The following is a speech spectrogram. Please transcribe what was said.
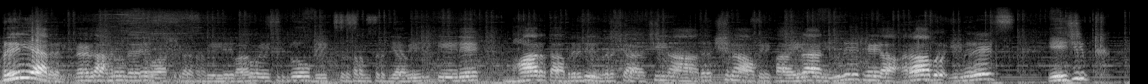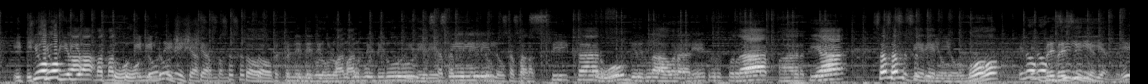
ಬ್ರೇಲಿಯಾದಲ್ಲಿ ನಡೆದ ಹನ್ನೊಂದನೇ ವಾರ್ಷಿಕ ಸಭೆಯಲ್ಲಿ ಭಾಗವಹಿಸಿದ್ರು ಬ್ರಿಕ್ಸ್ ಸಂಸದೀಯ ವೇದಿಕೆಯಲ್ಲಿ ಭಾರತ ಬ್ರೆಜಿಲ್ ರಷ್ಯಾ ಚೀನಾ ದಕ್ಷಿಣ Africa Iran United Arab Emirates Egypt Ethiopia ಮತ್ತು ಇಂಡೋನೇಷ್ಯಾ ಸಂಸತ್ ಪ್ರತಿನಿಧಿಗಳು ಪಾಲ್ಗೊಂಡಿದ್ದರು ಇದೇ ಸಭೆಯಲ್ಲಿ ಲೋಕಸಭಾ ಸ್ಪೀಕರ್ ಓಂ ಬಿರ್ಲಾ ಅವರ ನೇತೃತ್ವದ ಭಾರತೀಯ ಸಂಸದೀಯ ನಿಯೋಗವು ಇನ್ನು ಬ್ರೆಜಿಲಿಯಲ್ಲಿ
